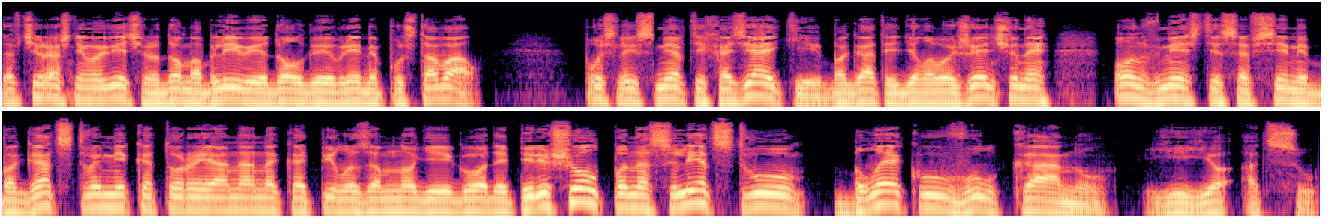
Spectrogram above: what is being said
До вчерашнего вечера дом Обливия долгое время пустовал. После смерти хозяйки, богатой деловой женщины, он вместе со всеми богатствами, которые она накопила за многие годы, перешел по наследству Блэку Вулкану, ее отцу.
